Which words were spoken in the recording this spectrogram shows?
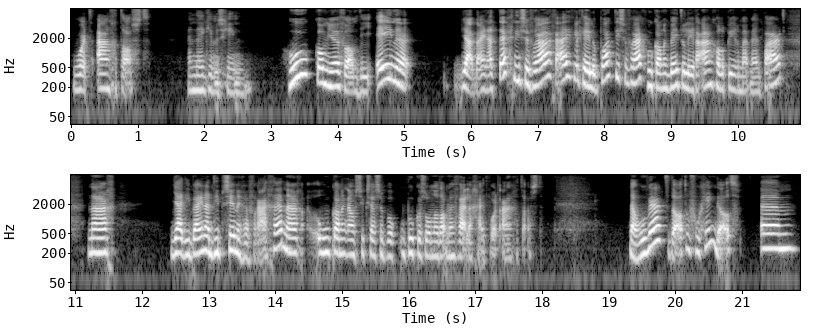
wordt aangetast. En denk je misschien, hoe kom je van die ene, ja, bijna technische vraag, eigenlijk hele praktische vraag, hoe kan ik beter leren aangalopperen met mijn paard, naar ja, die bijna diepzinnige vraag, naar hoe kan ik nou successen boeken zonder dat mijn veiligheid wordt aangetast. Nou, hoe werkte dat of hoe ging dat? Um,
